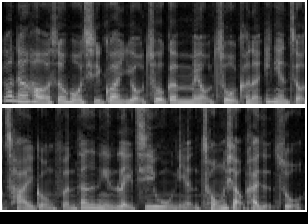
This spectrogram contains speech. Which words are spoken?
因为良好的生活习惯有做跟没有做，可能一年只有差一公分，但是你累积五年，从小开始做，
